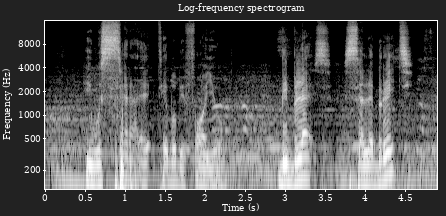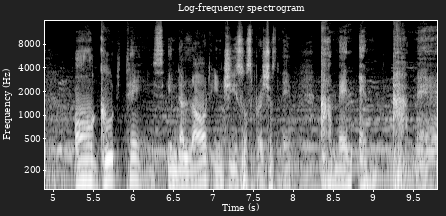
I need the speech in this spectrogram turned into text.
He will set at a table before you. Be blessed, celebrate all good things in the Lord in Jesus' precious name. Amen and amen.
